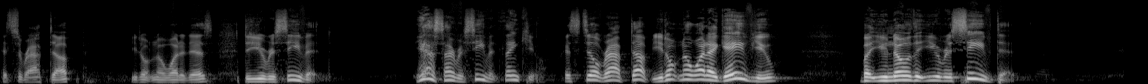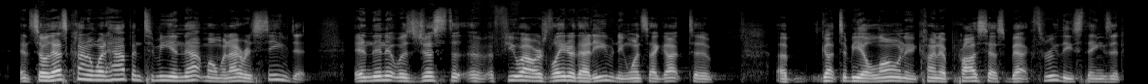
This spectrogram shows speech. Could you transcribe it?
It's wrapped up. You don't know what it is. Do you receive it? Yes, I receive it. Thank you. It's still wrapped up. You don't know what I gave you, but you know that you received it. And so that's kind of what happened to me in that moment. I received it. And then it was just a, a few hours later that evening, once I got to uh, got to be alone and kind of process back through these things and,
